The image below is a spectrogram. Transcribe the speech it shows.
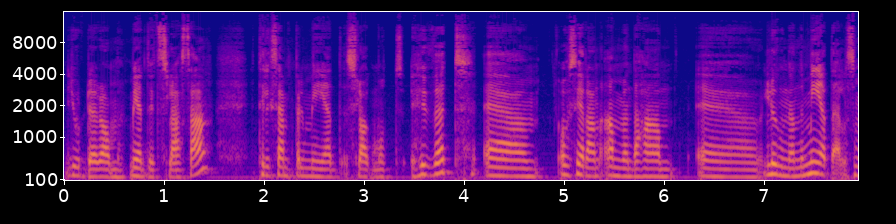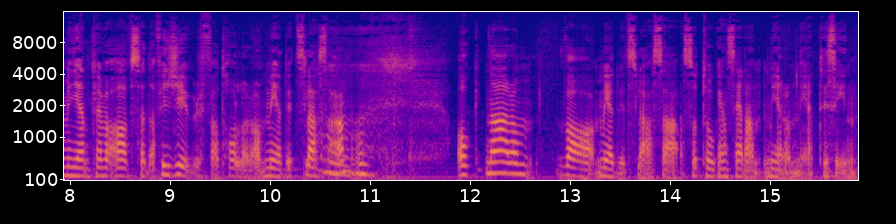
gjorde dem medvetslösa. Till exempel med slag mot huvudet. Eh, och sedan använde han eh, lugnande medel som egentligen var avsedda för djur för att hålla dem medvetslösa. Och när de var medvetslösa så tog han sedan med dem ner till sin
